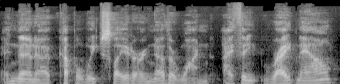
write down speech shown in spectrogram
and then a couple weeks later another one. I think right now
